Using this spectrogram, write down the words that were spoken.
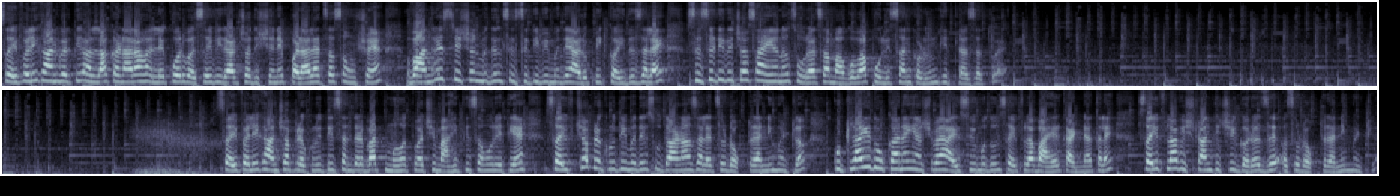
सैफ अली खानवरती हल्ला करणारा हल्लेखोर वसई विरारच्या दिशेने पळाल्याचा संशय आहे. वांद्रे स्टेशनमधील सीसीटीव्हीमध्ये आरोपी कैद झालाय. सीसीटीव्हीच्या सहाय्यानं चोराचा मागोवा पोलिसांकडून घेतला जातोय. सैफ अली खानच्या प्रकृती संदर्भात महत्वाची माहिती समोर येते आहे. सैफच्या प्रकृतीमध्ये सुधारणा झाल्याचं डॉक्टरांनी म्हटलं. कुठलाही धोका नाही याशिवाय आयसीयू मधून सैफला बाहेर काढण्यात आलंय. सैफला विश्रांतीची गरज आहे असं डॉक्टरांनी म्हटलं.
